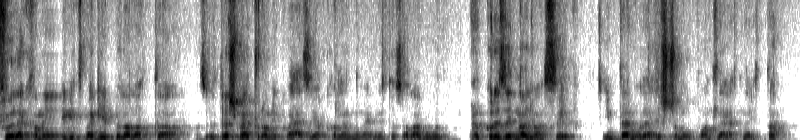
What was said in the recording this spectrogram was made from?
Főleg, ha még itt megépül alatta az ötös metró, ami kvázi akkor lenne meg, mint az alagút, akkor ez egy nagyon szép intermodális csomópont lehetne itt a,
